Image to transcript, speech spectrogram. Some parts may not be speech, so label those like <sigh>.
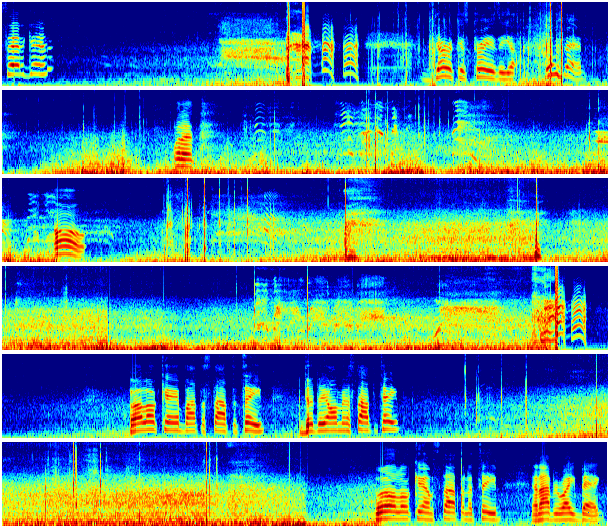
Say it again. <laughs> Derek is crazy. What was that? What a... Oh. <laughs> well, okay, about to stop the tape. Do, they you want me to stop the tape? Well, okay, I'm stopping the tape, and I'll be right back.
